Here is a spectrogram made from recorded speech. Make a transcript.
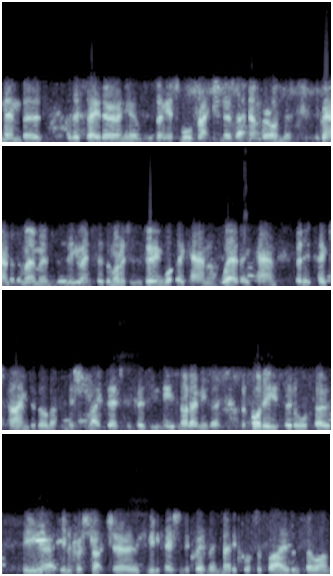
members. As I say, there are only a, there's only a small fraction of that number on the, the ground at the moment. The, the UN says the monitors are doing what they can, where they can, but it takes time to build up a mission like this because you need not only the, the bodies, but also the uh, infrastructure, communications equipment, medical supplies, and so on.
